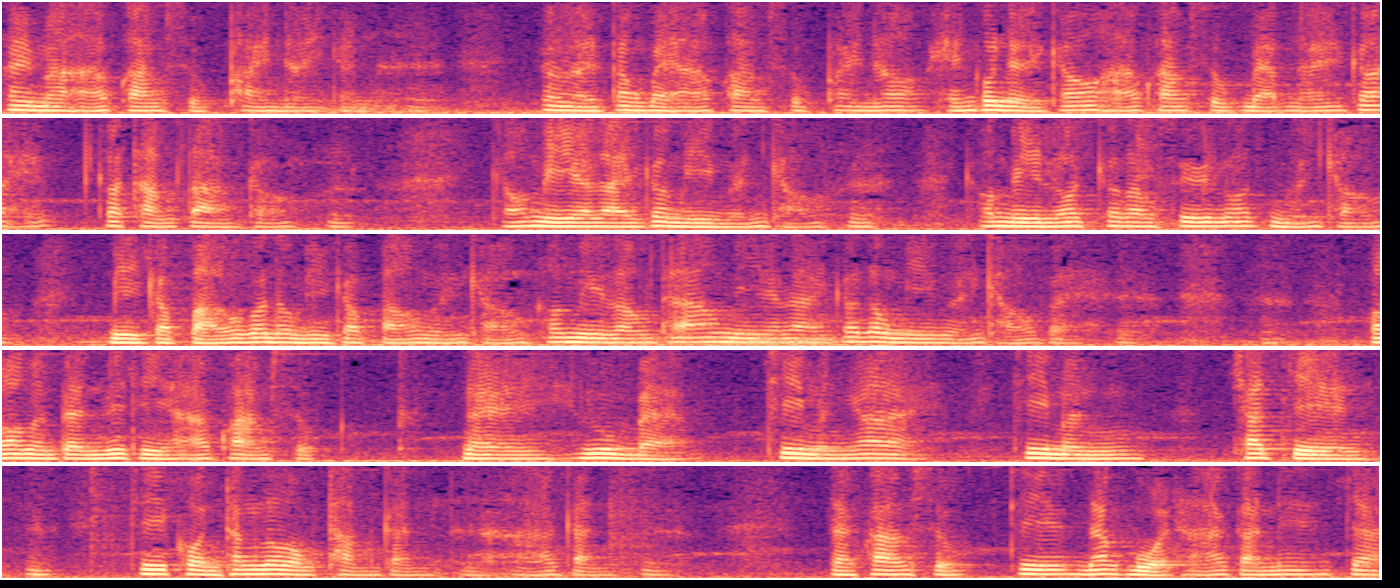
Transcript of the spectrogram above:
ให้มาหาความสุขภายในกัน ก็เลยต้องไปหาความสุขภายนอก เห็นคนอื่นเขาหาความสุขแบบไหนก็เห็นก็ทำตามเขา เขามีอะไรก็มีเหมือนเขา เขามีรถก็ต้องซื้อรถเหมือนเขา มีกระเป๋าก็ต้องมีกระเป๋าเหมือนเขา เขามีรองเท้ามีอะไรก็ต้องมีเหมือนเขาไป เพราะมันเป็นวิธีหาความสุขในรูปแบบที่มันง่าย ที่มันชัดเจนที่คนทั้งโลกทำกันหากัน แต่ความสุขที่นักบวชหากันนี่จะ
